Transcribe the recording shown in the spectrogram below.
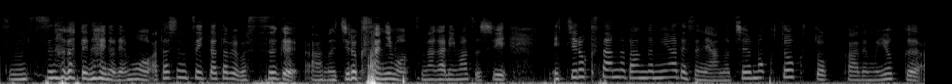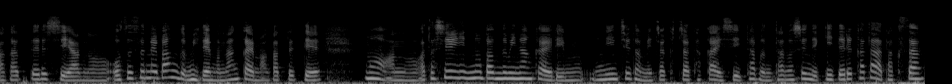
つながってないのでもう私のツイッター食べばすぐあの163にもつながりますし163の番組はですねあの注目トークとかでもよく上がってるしあのおすすめ番組でも何回も上がっててもうあの私の番組なんかより認知度めちゃくちゃ高いし多分楽しんで聞いてる方はたくさん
